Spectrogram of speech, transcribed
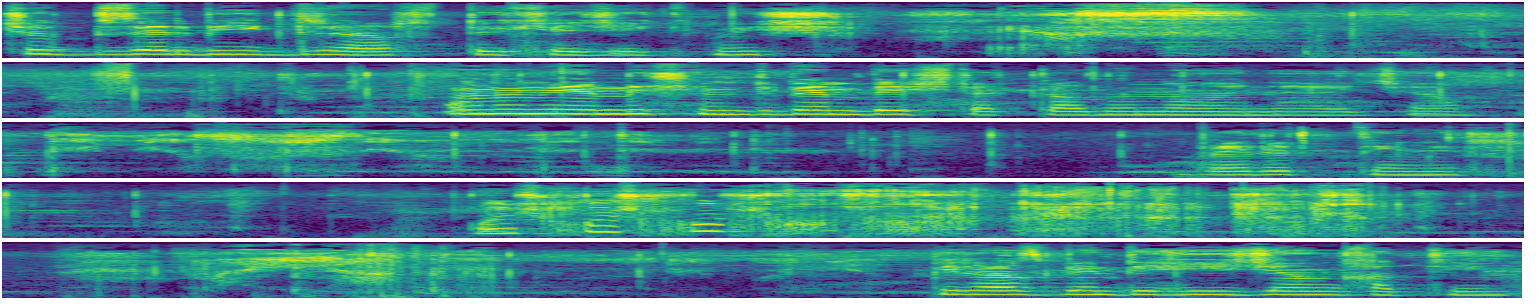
Çok güzel bir idrar dökecekmiş. Onun yerine şimdi ben 5 dakikalığına oynayacağım. Velet Demir. Koş koş koş. Biraz ben de heyecan katayım.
